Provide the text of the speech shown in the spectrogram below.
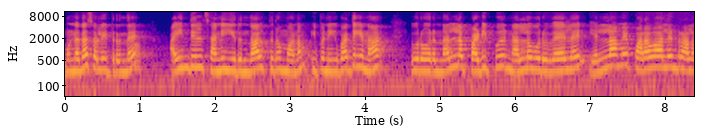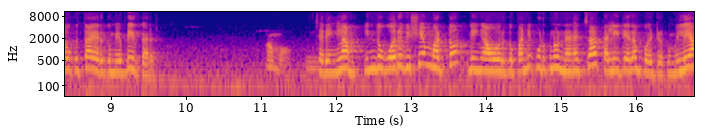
முன்னதாக சொல்லிட்டு இருந்தேன் ஐந்தில் சனி இருந்தால் திருமணம். இப்போ நீங்கள் பார்த்தீங்கன்னா இவர் ஒரு நல்ல படிப்பு நல்ல ஒரு வேலை எல்லாமே பரவாயில்லன்ற அளவுக்கு தான் இருக்கும். எப்படி இருக்காரு? சரிங்களா? இந்த ஒரு விஷயம் மட்டும் நீங்கள் அவருக்கு பண்ணி கொடுக்கணும்னு நினச்சா தள்ளிட்டே தான் போயிட்டு இருக்கும் இல்லையா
